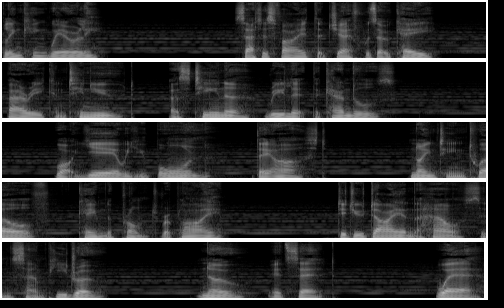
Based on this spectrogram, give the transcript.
blinking wearily. Satisfied that Jeff was okay, Barry continued as Tina relit the candles. What year were you born? they asked. 1912, came the prompt reply. Did you die in the house in San Pedro? No, it said. Where?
